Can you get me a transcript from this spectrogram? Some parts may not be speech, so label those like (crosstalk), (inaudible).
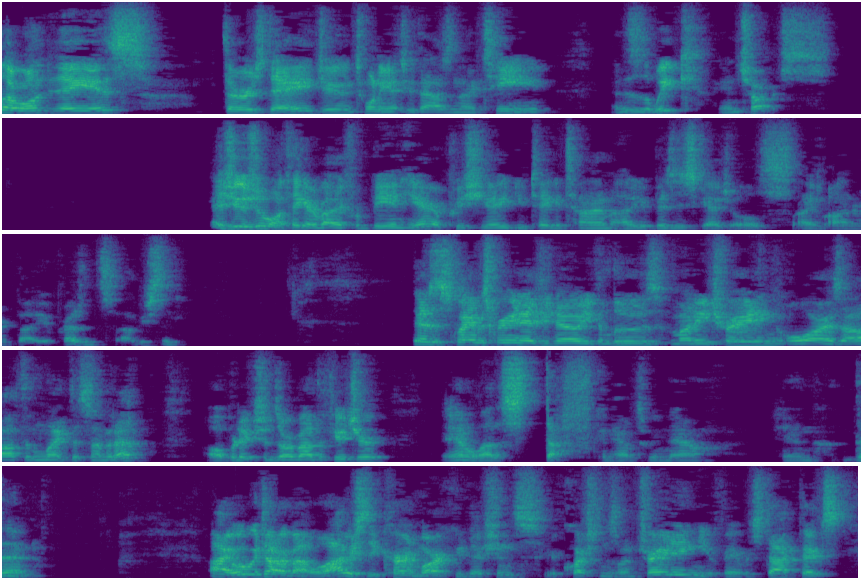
Hello, everyone. Today is Thursday, June 20th, 2019, and this is a week in charts. As usual, I want to thank everybody for being here. I appreciate you taking time out of your busy schedules. I am honored by your presence, obviously. There's a disclaimer screen. As you know, you can lose money trading, or as I often like to sum it up, all predictions are about the future, and a lot of stuff can happen between now and then. All right, what are we talking about? Well, obviously, current market conditions, your questions on trading, your favorite stock picks.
